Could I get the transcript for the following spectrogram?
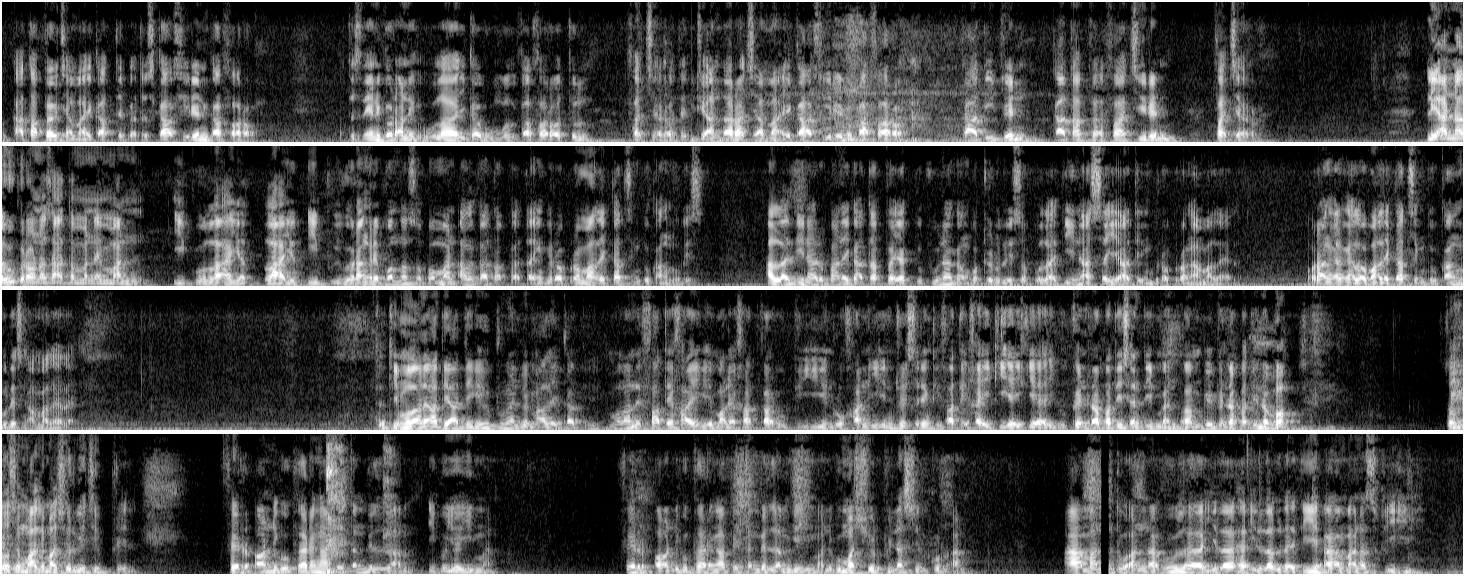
Katabah jamae katib kados kafirin kafaro. Terus ini Quran ula ika humul kafarotul fajaro. Jadi di antara jamae kafirin kafaro. Katibin katabah fajirin fajaro. Li annahu krana saat temene man iku layut layut ibu iku ora ngreponto sapa al katabata ing pira-pira malaikat sing tukang nulis. Alladzina rupane kata bayak tubuna kang padha nulis sapa ladina sayyiati ing pira-pira ngamal elek. Ora ngel-ngelo malaikat sing tukang nulis ngamal elek. Jadi mulane hati-hati ke hubungan dengan malaikat. Mulane Fatihah iki malaikat karubiyin, rohaniyin, terus sering di Fatihah kiai-kiai iku ben rapati sentimen, paham ge ben rapati napa? Contoh sing paling masyhur ge Jibril. Fir'aun niku bareng ape tenggelam, iku ya iman. Fir'aun niku bareng ape tenggelam nggih iman niku masyhur binasil Quran. Amantu annahu la ilaha illalladzi amanas bihi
